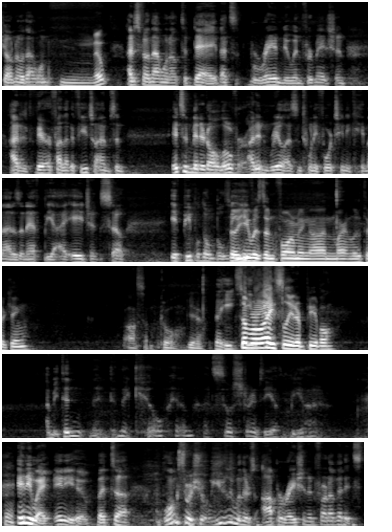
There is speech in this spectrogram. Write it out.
Y'all know that one? Nope. I just found that one out today. That's brand new information. I had to verify that a few times, and it's admitted all over. I didn't realize in 2014 he came out as an FBI agent. So, if people don't believe, So he was informing on Martin Luther King. Awesome. Cool. Yeah. But he- Civil he- rights leader, people. I mean, didn't they, didn't they kill him? That's so strange. The FBI. Anyway, anywho, but uh, long story short, usually when there's operation in front of it, it's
